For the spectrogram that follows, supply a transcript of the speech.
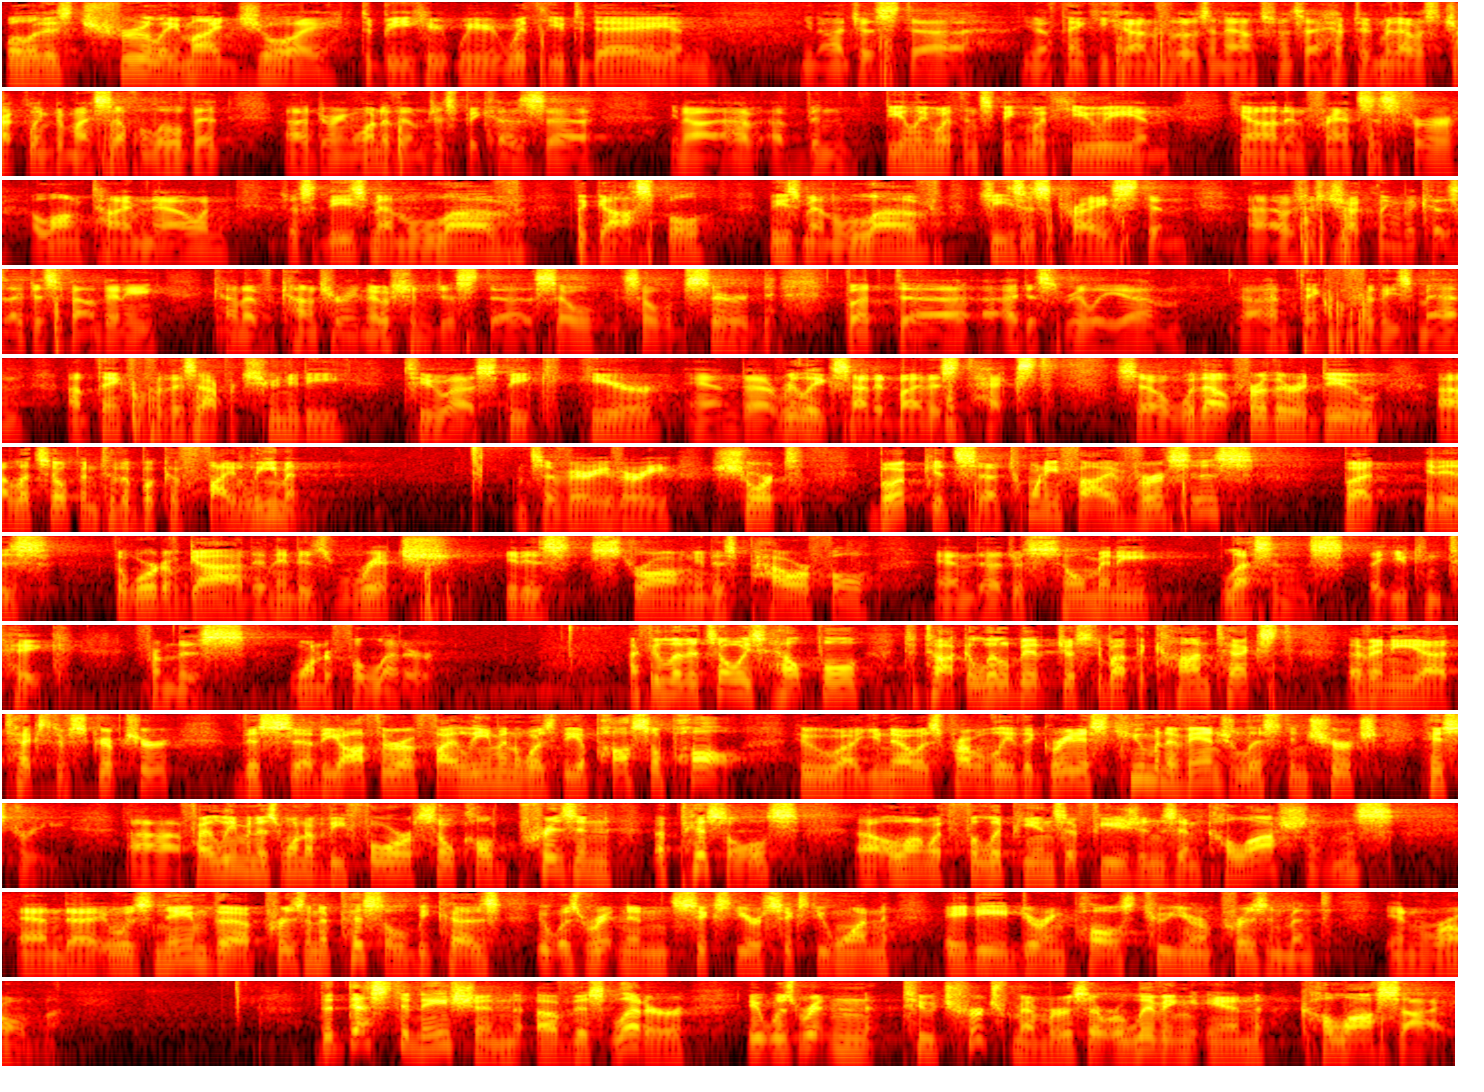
Well, it is truly my joy to be here with you today, and you know, I just uh, you know thank you, Hyun, for those announcements. I have to admit, I was chuckling to myself a little bit uh, during one of them, just because uh, you know I've, I've, been dealing with and speaking with Huey and Hyun and Francis for a long time now, and just these men love the gospel. These men love Jesus Christ, and uh, I was just chuckling because I just found any kind of contrary notion just uh, so so absurd. But uh, I just really. Um, I'm thankful for these men. I'm thankful for this opportunity to uh, speak here and uh, really excited by this text. So, without further ado, uh, let's open to the book of Philemon. It's a very, very short book. It's uh, 25 verses, but it is the Word of God and it is rich, it is strong, it is powerful, and uh, just so many lessons that you can take from this wonderful letter. I feel that it's always helpful to talk a little bit just about the context of any uh, text of Scripture. This, uh, the author of Philemon was the Apostle Paul, who uh, you know is probably the greatest human evangelist in church history. Uh, Philemon is one of the four so called prison epistles, uh, along with Philippians, Ephesians, and Colossians. And uh, it was named the prison epistle because it was written in 60 or 61 AD during Paul's two year imprisonment in Rome. The destination of this letter, it was written to church members that were living in Colossae.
